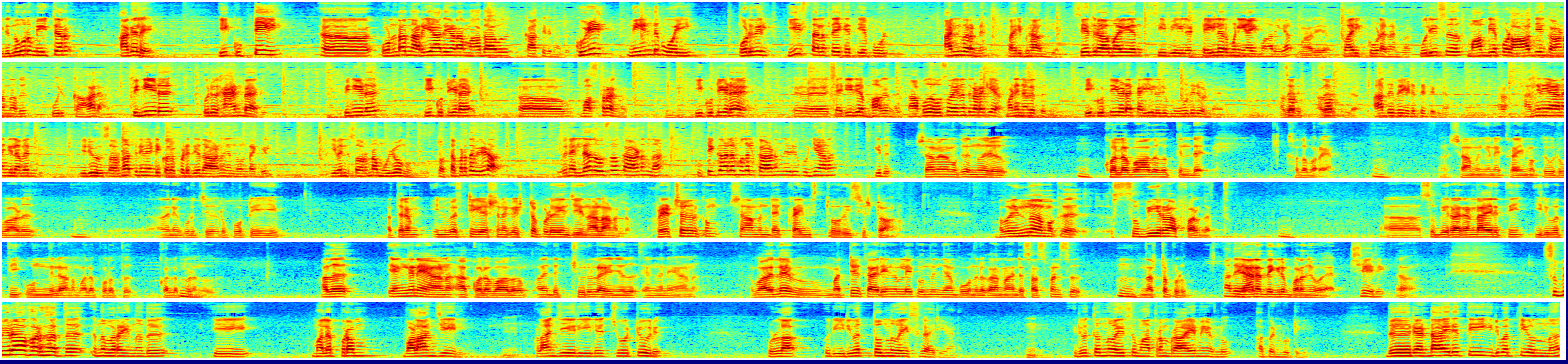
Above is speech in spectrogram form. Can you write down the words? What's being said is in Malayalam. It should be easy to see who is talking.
Speaker 1: ഇരുന്നൂറ് മീറ്റർ അകലെ ഈ കുട്ടി ഉണ്ടെന്നറിയാതെയാണ് മാതാവ് കാത്തിരുന്നത്. കുഴി നീണ്ടുപോയി ഒടുവിൽ ഈ സ്ഥലത്തേക്ക് എത്തിയപ്പോൾ അൻവറിന് പരിഭ്രാന്തിയായി. സേതുരാമയ്യർ സി ബി ഐയിലെ ടൈലർ മണിയായി മാറിയ
Speaker 2: മാറിയ.
Speaker 1: വാരിക്കോടൻ അൻവർ. പോലീസ് മാന്തിയപ്പോൾ ആദ്യം കാണുന്നത് ഒരു കാലാണ്. പിന്നീട് ഒരു ഹാൻഡ് ബാഗ്. പിന്നീട് ഈ കുട്ടിയുടെ വസ്ത്രങ്ങൾ. ഈ കുട്ടിയുടെ ശരീരഭാഗങ്ങൾ. നാൽപ്പത് ദിവസം അതിനകത്ത് കിടക്കുക മണിനകത്ത് ഈ കുട്ടിയുടെ കയ്യിൽ ഒരു മോതിരം ഉണ്ടായിരുന്നു. അത് ഇവ എടുത്തിട്ടില്ല. അങ്ങനെയാണെങ്കിൽ അവൻ ഒരു സ്വർണത്തിന് വേണ്ടി കൊലപ്പെടുത്തിയതാണ് എന്നുണ്ടെങ്കിൽ ഇവൻ സ്വർണം മുഴുവൻ കൊണ്ടു തൊട്ടപ്പുറത്തെ വീടാ. ഇവൻ എല്ലാ ദിവസവും കാണുന്ന കുട്ടിക്കാലം മുതൽ കാണുന്ന ഒരു കുഞ്ഞാണ് ഇത്.
Speaker 2: ഷാമി നമുക്ക് ഇന്നൊരു കൊലപാതകത്തിന്റെ കഥ പറയാം. ഷ്യാം ഇങ്ങനെ ക്രൈമൊക്കെ ഒരുപാട് അതിനെക്കുറിച്ച് റിപ്പോർട്ട് ചെയ്യുകയും അത്തരം ഇൻവെസ്റ്റിഗേഷനൊക്കെ ഇഷ്ടപ്പെടുകയും ചെയ്യുന്ന ആളാണല്ലോ. പ്രേക്ഷകർക്കും ശ്യാമിന്റെ ക്രൈം സ്റ്റോറീസ് ഇഷ്ടമാണ്. അപ്പോൾ ഇന്ന് നമുക്ക് സുബീറ ഫർഗത്ത്. സുബീറ രണ്ടായിരത്തി ഇരുപത്തി ഒന്നിലാണ് മലപ്പുറത്ത് കൊല്ലപ്പെടുന്നത്. അത് എങ്ങനെയാണ് ആ കൊലപാതകം? അതിന്റെ ചുരുളഴിഞ്ഞത് എങ്ങനെയാണ്? അപ്പോൾ അതിലെ മറ്റ് കാര്യങ്ങളിലേക്കൊന്നും ഞാൻ പോകുന്നില്ല. കാരണം അതിന്റെ സസ്പെൻസ് നഷ്ടപ്പെടും. ഞാൻ എന്തെങ്കിലും പറഞ്ഞു പോയാൽ.
Speaker 1: ശരി.
Speaker 2: ആ.
Speaker 1: സുബീറ ഫർഹത്ത് എന്ന് പറയുന്നത് ഈ മലപ്പുറം വളാഞ്ചേരി. വളാഞ്ചേരിയിലെ ചോറ്റൂർ ഉള്ള ഒരു ഇരുപത്തൊന്ന് വയസ്സുകാരിയാണ്. ഇരുപത്തൊന്ന് വയസ്സ് മാത്രം പ്രായമേ ഉള്ളൂ ആ പെൺകുട്ടിക്ക്. ഇത് രണ്ടായിരത്തി ഇരുപത്തി ഒന്ന്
